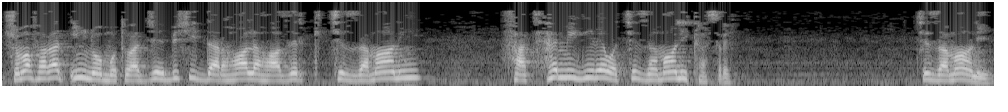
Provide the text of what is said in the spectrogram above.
شما فقط اینو متوجه بشید در حال حاضر چه زمانی فتحه می‌گیره و چه زمانی کسره. چه زمانی؟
